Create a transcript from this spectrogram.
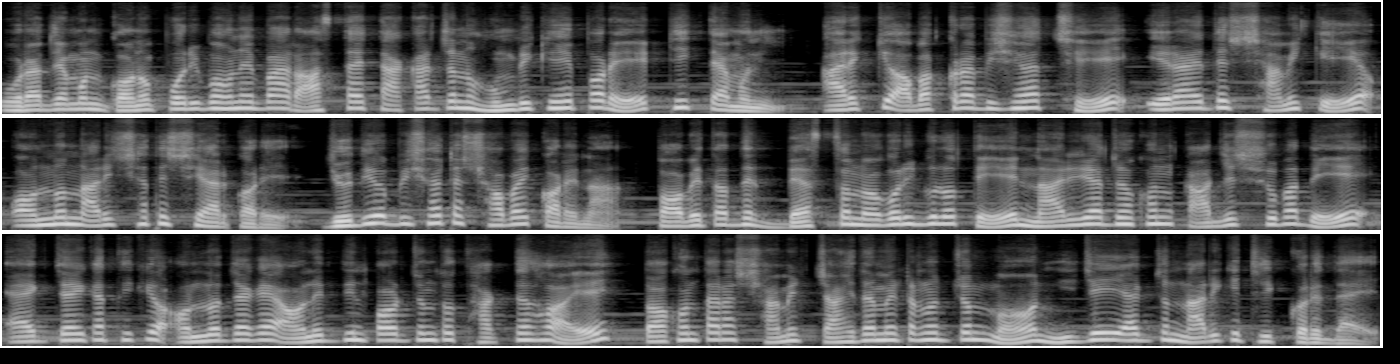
ওরা যেমন গণপরিবহনে বা রাস্তায় টাকার জন্য হুমড়ি খেয়ে পড়ে, ঠিক তেমনই। আরেকটি অবাক করা বিষয় হচ্ছে, এরা এদের স্বামীকে অন্য নারীর সাথে শেয়ার করে। যদিও বিষয়টা সবাই করে না, তবে তাদের ব্যস্ত নগরীগুলোতে নারীরা যখন কাজের সুবাদে এক জায়গা থেকে অন্য জায়গায় অনেকদিন পর্যন্ত থাকতে হয়, তখন তারা স্বামীর চাহিদা মেটানোর জন্য নিজেই একজন নারীকে ঠিক করে দেয়।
